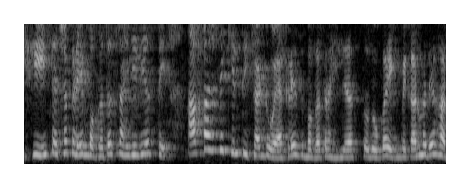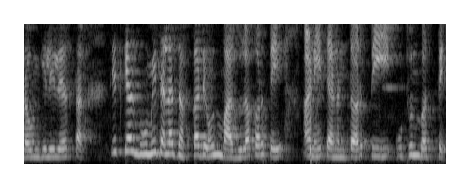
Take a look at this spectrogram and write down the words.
ही त्याच्याकडे बघतच राहिलेली असते. आकाश देखील तिच्या डोळ्याकडेच बघत राहिलेला असतो. दोघं एकमेकांमध्ये हरवून गेलेले असतात. तितक्यात भूमी त्याला धक्का देऊन बाजूला करते आणि त्यानंतर ती उठून बसते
